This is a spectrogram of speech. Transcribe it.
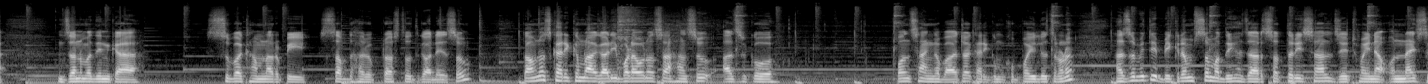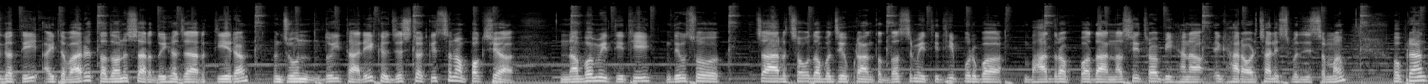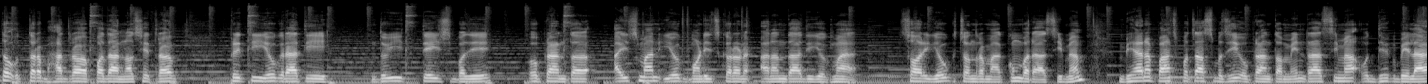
जन्मदिनका शुभकामना रूपी शब्दहरू प्रस्तुत गर्नेछौँ। त आउनुहोस् कार्यक्रमलाई अगाडि बढाउन चाहन्छु। आजको पञ्चाङ्गबाट कार्यक्रमको पहिलो चरण। आज मिति विक्रमसम्म दुई हजार सत्तरी साल जेठ महिना उन्नाइस गति आइतबार तदनुसार दुई हजार तेह्र जुन दुई तारिक ज्येष्ठ कृष्ण पक्ष नवमी तिथि दिउँसो चार चौध बजे उपरान्त दशमी तिथि पूर्व भाद्रपदा नक्षत्र बिहान एघार अडचालिस बजेसम्म। उपरान्त उत्तर भाद्रपदा नक्षत्र प्रीतियोग राति दुई तेइस बजे। उपरान्त आयुष्मान योग मणिजकरण आनन्दादि योगमा सरयोग चन्द्रमा कुम्भ राशिमा बिहान पाँच पचास बजे। उपरान्त मेन राशिमा उद्योग बेला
